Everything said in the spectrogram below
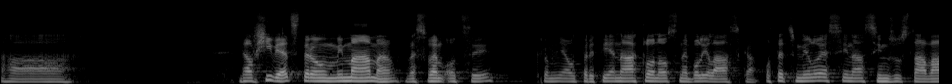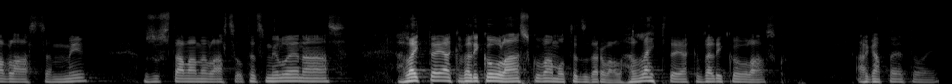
A další věc, kterou my máme ve svém otci, kromě autority, je náklonost neboli láska. Otec miluje syna, syn zůstává v lásce. My zůstáváme v lásce. Otec miluje nás. Hleďte, jak velikou lásku vám otec daroval. Hleďte, jak velikou lásku. Agapé to je.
